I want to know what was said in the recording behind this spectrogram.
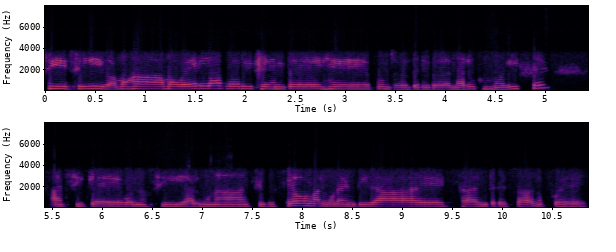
Sí, sí, vamos a moverla por diferentes eh, puntos del territorio andaluz, como dice, Así que, bueno, si alguna institución, alguna entidad está interesada, nos puede,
